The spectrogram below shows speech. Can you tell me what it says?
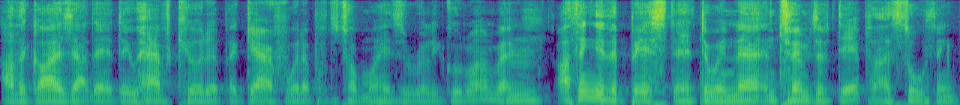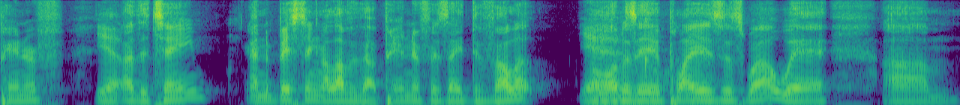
other guys out there who have killed it, but Gareth Widdop off the top of my head is a really good one. But Mm. I think they're the best at doing that in terms of depth. I still think Penrith Yeah. are the team, and the best thing I love about Penrith is they develop Yeah, a lot of their cool. players as well. Where um,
